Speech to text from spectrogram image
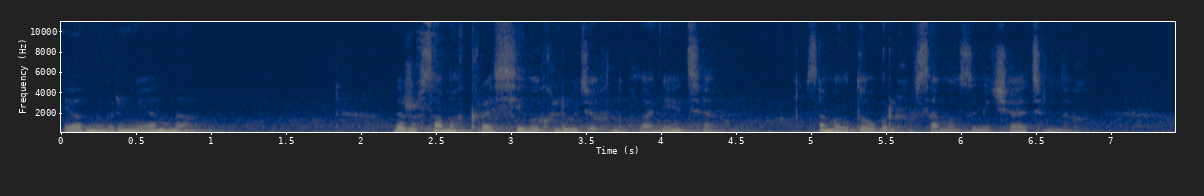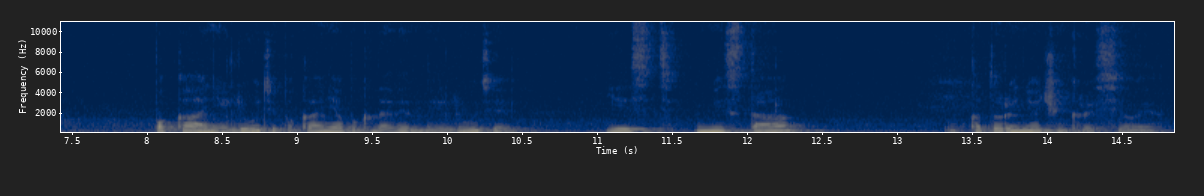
И одновременно, даже в самых красивых людях на планете, в самых добрых и в самых замечательных, пока они люди, пока они обыкновенные люди, есть места, которые не очень красивые –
